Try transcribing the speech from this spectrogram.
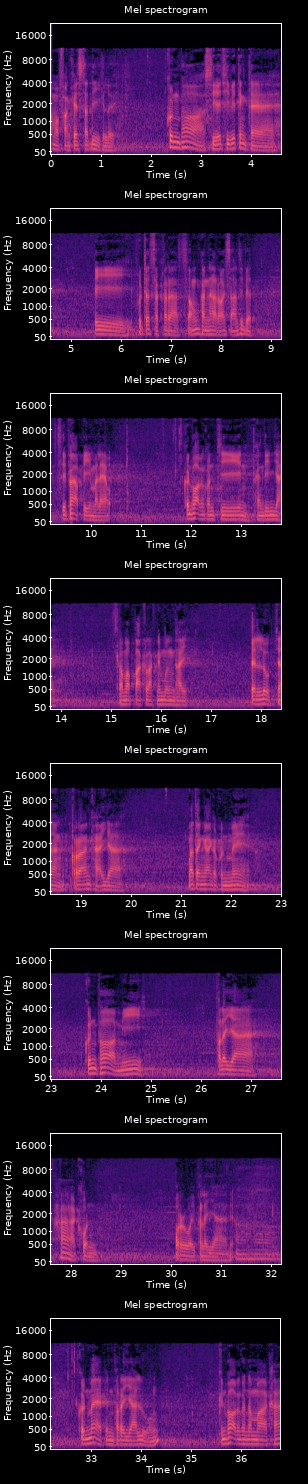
เอามาฟังเคสตัดดี้กันเลย คุณพ่อเสียชีวิตตั้งแต่ปีพุทธศักราช 2531 15 ปีมาแล้ว คุณพ่อเป็นคนจีนแผ่นดินใหญ่ เข้ามาปักหลักในเมืองไทย เป็นลูกจ้างร้านขายยา มาแต่งงานกับคุณแม่ คุณพ่อมีภรรยาห้าคน รวยภรรยาเนี่ยคุณแม่เป็นภรรยาหลวง คุณพ่อเป็นคนทำมาค้า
